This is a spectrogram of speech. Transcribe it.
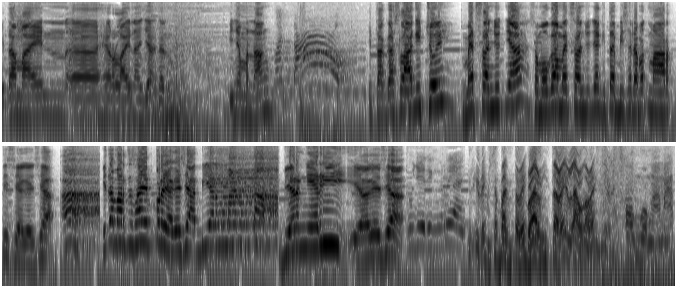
Kita main eh, hero lain aja dan inya menang. Kita gas lagi cuy. Match selanjutnya. Semoga match selanjutnya kita bisa dapat Martis ya guys ya. Ah kita Martis hyper ya guys ya. Biar mantap. Biar ngeri ya guys ya. Gue jadi ngeri anjing. Kita bisa bantu. Sombong amat.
